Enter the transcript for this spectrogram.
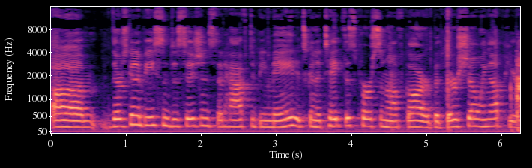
um, there's going to be some decisions that have to be made. It's going to take this person off guard, but they're showing up here.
